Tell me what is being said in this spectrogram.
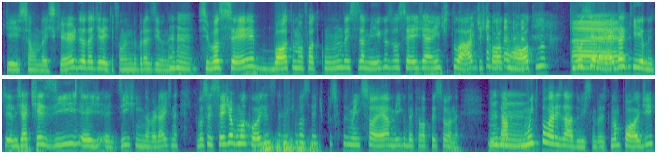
que são da esquerda ou da direita, falando do Brasil, né? Uhum. Se você bota uma foto com um desses amigos, você já é intitulado, já te coloca um rótulo que você é, É. daquilo. Eles já te exi e- exigem, na verdade, né? Que você seja alguma coisa, sendo que você, tipo, simplesmente só é amigo daquela pessoa, né? E tá Uhum. muito polarizado isso no Brasil. Tu não pode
